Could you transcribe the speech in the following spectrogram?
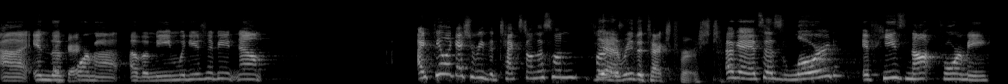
uh, in the Okay. format of a meme would usually be. Now, I feel like I should read the text on this one first. Yeah, read the text first. Okay, it says, Lord, if he's not for me,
